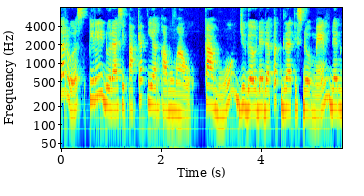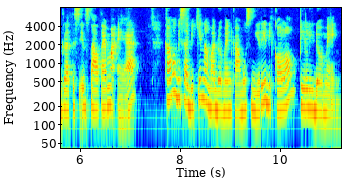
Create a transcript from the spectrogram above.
Terus, pilih durasi paket yang kamu mau. Kamu juga udah dapat gratis domain dan gratis install tema ya. Kamu bisa bikin nama domain kamu sendiri di kolom pilih domain.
